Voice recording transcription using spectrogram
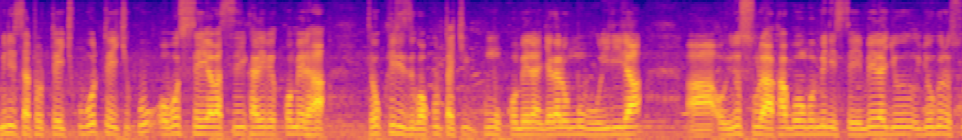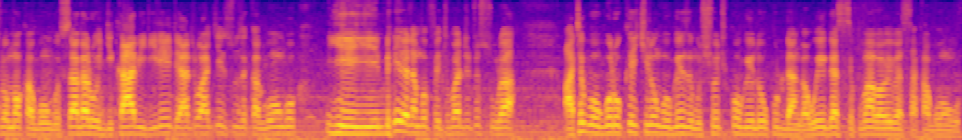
Minisita totta ekiku botta ekiku oba osse abasirikale b'ekkomera tekukkirizibwa kutta kiku mu kkomera njagala omubuulirira olina osula akagongo minisita embeera gyo- gyogenda osulamu akagongo saagala ogikaabirire nti ate lwaki ensuze kagongo? Yeyo embeera namweffe tubadde tusula. Ate bwogoloka ekiro ngaogenze mu shotika ogenda okudda nga weegasse kubanga babebasa kagongo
